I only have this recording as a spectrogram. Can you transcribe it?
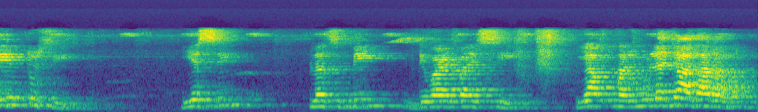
into c s c plus b divide by c या फॉर्म्युल्याच्या आधारावर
